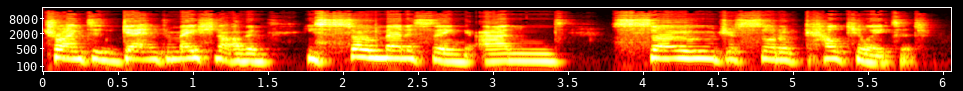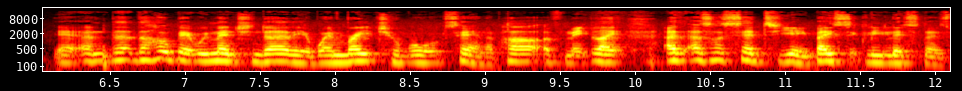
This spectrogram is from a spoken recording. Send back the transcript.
trying to get information out of him, he's so menacing and so just sort of calculated. Yeah, and the, the whole bit we mentioned earlier when Rachel walks in, a part of me, like as, as I said to you, basically, listeners,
